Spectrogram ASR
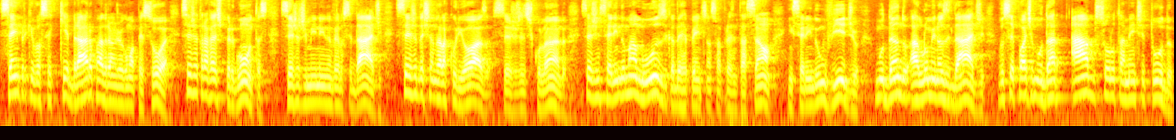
Sempre que você quebrar o padrão de alguma pessoa, seja através de perguntas, seja diminuindo velocidade, seja deixando ela curiosa, seja gesticulando, seja inserindo uma música de repente na sua apresentação, inserindo um vídeo, mudando a luminosidade, você pode mudar absolutamente tudo.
